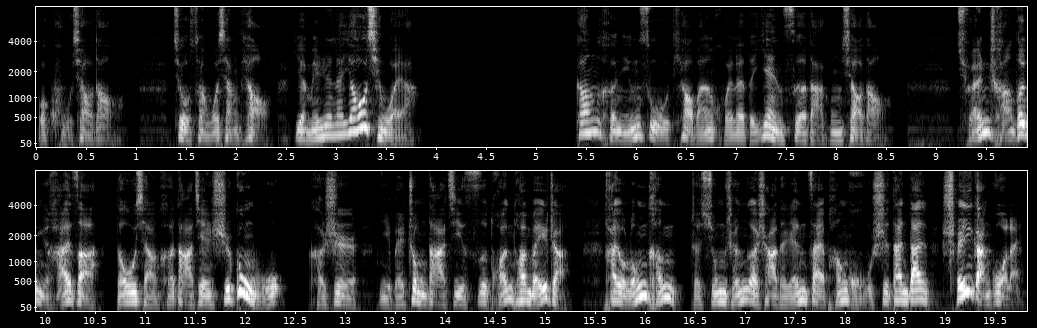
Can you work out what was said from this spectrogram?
我苦笑道：“就算我想跳，也没人来邀请我呀。”刚和宁素跳完回来的艳色大公笑道：“全场的女孩子都想和大剑师共舞，可是你被众大祭司团团围着，还有龙腾这凶神恶煞的人在旁虎视眈眈，谁敢过来？”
